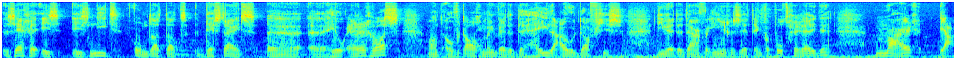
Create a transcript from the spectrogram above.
zeggen is, is niet omdat dat destijds eh, heel erg was. Want over het algemeen werden de hele oude DAFjes, die werden daarvoor ingezet en kapot gereden. Maar ja,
